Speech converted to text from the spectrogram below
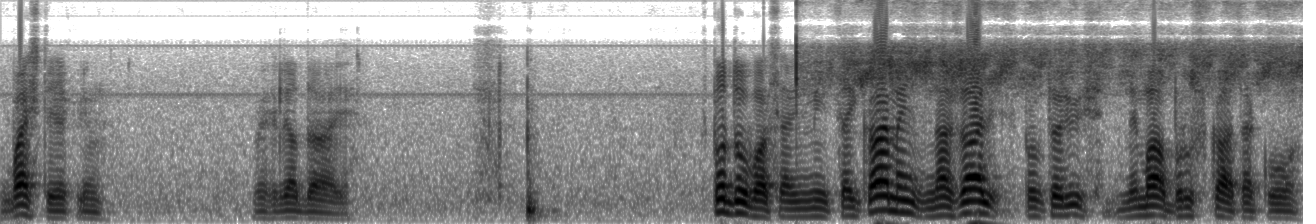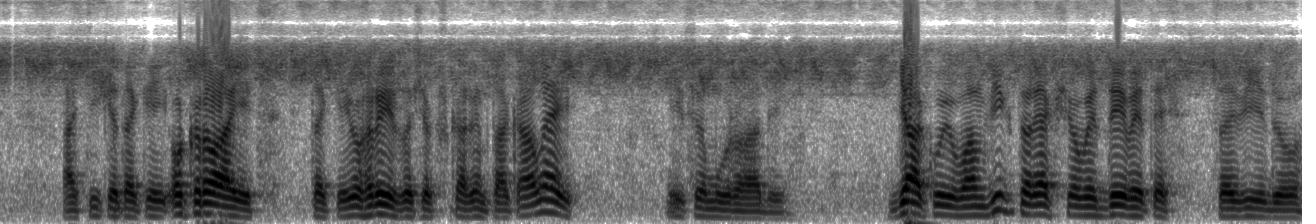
бачите, як він виглядає. Сподобався мені цей камінь. На жаль, повторюсь, нема бруска такого, а тільки такий окраєць, такий огризочок, скажімо так, але і цьому радий. Дякую вам, Віктор, якщо ви дивитесь це відео,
